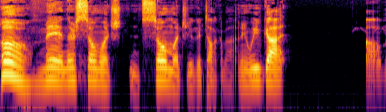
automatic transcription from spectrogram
Oh man, there's so much, so much you could talk about. I mean, we've got, um,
